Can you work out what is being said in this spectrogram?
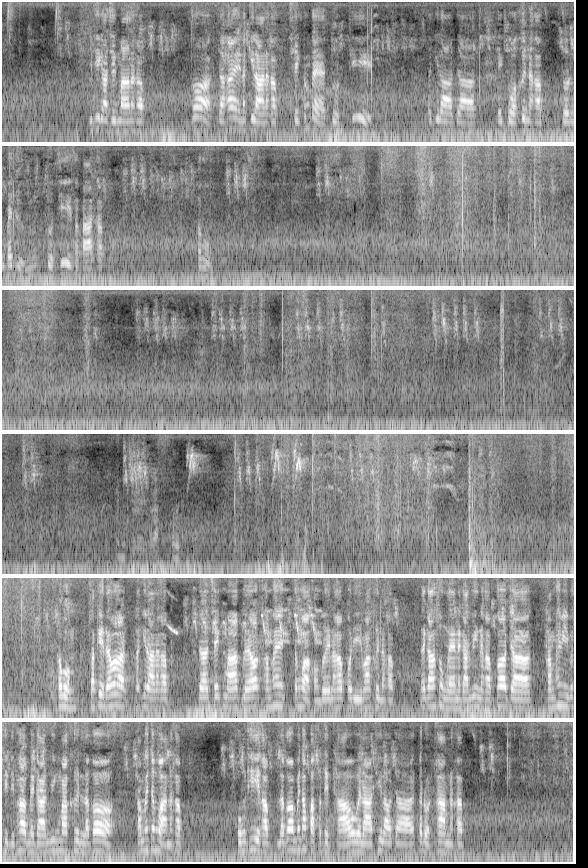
วิธีการเช็คมานะครับ ก็จะให้นักกีฬานะครับ เช็คตั้งแต่จุดที่ นักกีฬาจะเทคตัวขึ้นนะครับ จนไปถึงจุดที่สตาร์ทครับ ครับผม ครับผมสังเกตได้ว่านักกีฬานะครับ จะเช็คมาร์กแล้วทำให้จังหวะของตัวเองนะครับพอดีมากขึ้นนะครับ ในการส่งแรงในการวิ่งนะครับ ก็จะทำให้มีประสิทธิภาพในการวิ่งมากขึ้น แล้วก็ทำให้จังหวะนะครับ คงที่ครับแล้วก็ไม่ต้องปรับสเต็ปเท้าเวลาที่เราจะกระโดดข้ามนะครับ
